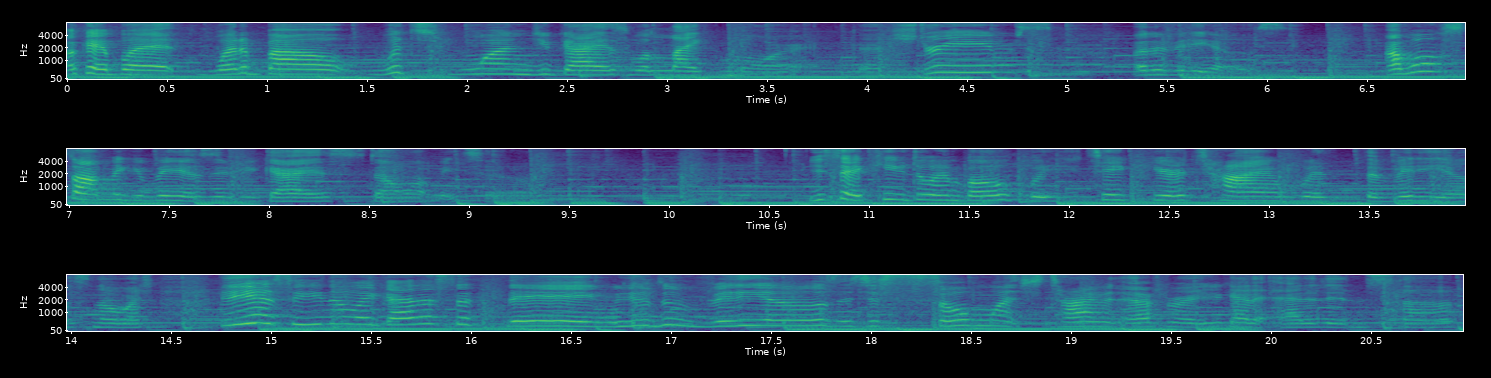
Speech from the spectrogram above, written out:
Okay, but what about which one you guys would like more? The streams or the videos? I won't stop making videos if you guys don't want me to. You said keep doing both, but you take your time with the videos, no rush. Yeah, so you know what, guys, that's the thing. When you do videos, just so much time and effort. You gotta edit it and stuff.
